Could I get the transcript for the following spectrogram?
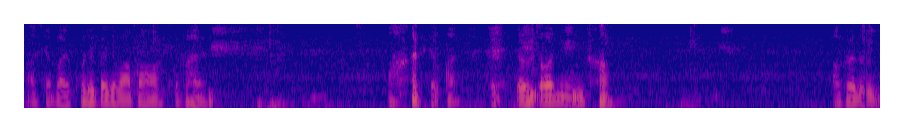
아, 제발, 고리 빼지 마봐, 제발. 아, 제발. 여기 떨어지면 인사. 아, 그래도 이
